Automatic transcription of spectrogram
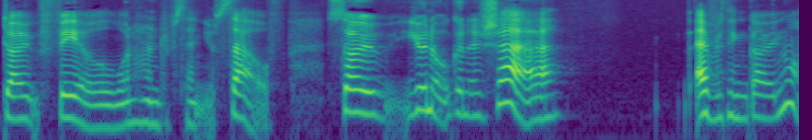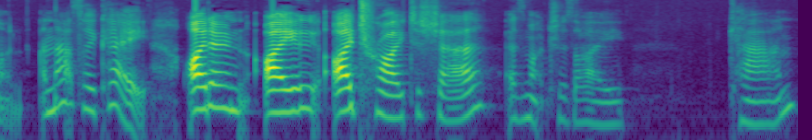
don't feel 100% yourself. So you're not going to share everything going on, and that's okay. I don't I I try to share as much as I can,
